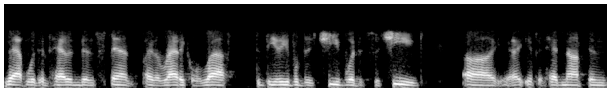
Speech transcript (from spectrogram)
that would have had been spent by the radical left to be able to achieve what it's achieved uh, if it had not been,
